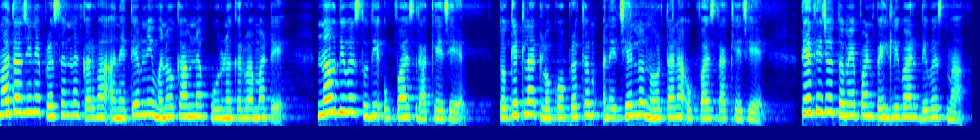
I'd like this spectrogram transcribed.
માતાજીને પ્રસન્ન કરવા અને તેમની મનોકામના પૂર્ણ કરવા માટે નવ દિવસ સુધી ઉપવાસ રાખે છે. તો કેટલાક લોકો પ્રથમ અને છેલ્લો નોરતાના ઉપવાસ રાખે છે. તેથી જો તમે પણ પહેલીવાર દિવસમાં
